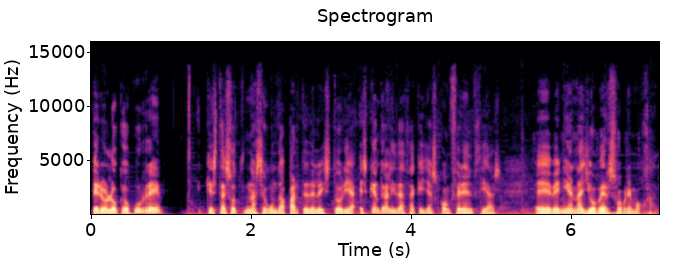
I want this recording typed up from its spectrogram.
pero lo que ocurre que esta es una segunda parte de la historia, es que en realidad aquellas conferencias eh, venían a llover sobre mojado.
